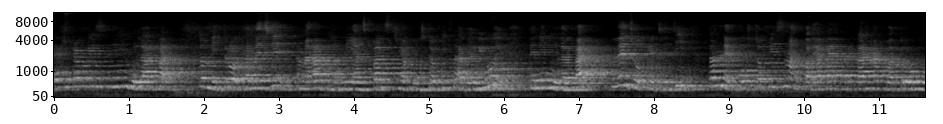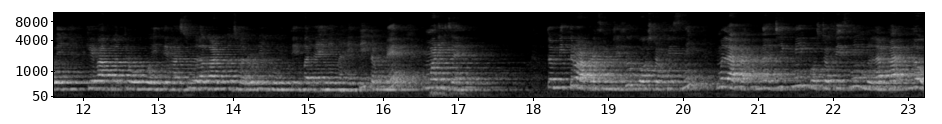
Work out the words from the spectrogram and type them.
પોસ્ટ ઓફિસની મુલાકાત. તો મિત્રો, તમે છે તમારા ઘરની આસપાસ જ્યાં પોસ્ટ ઓફિસ આવેલી હોય તેની મુલાકાત લેજો કે જેથી તમને પોસ્ટ ઓફિસમાં કયા કયા પ્રકારના પત્રો હોય, કેવા પત્રો હોય, તેમાં શું લગાડવું જરૂરી હોય તે બધાની માહિતી તમને મળી જાય. તો મિત્રો, આપણે સમજીશું પોસ્ટ ઓફિસની મુલાકાત. નજીકની પોસ્ટ ઓફિસની મુલાકાત લો.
